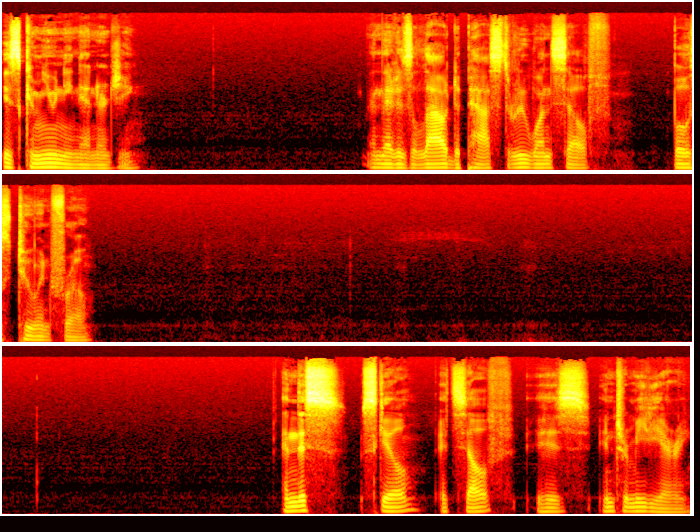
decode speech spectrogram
is communing energy, and that is allowed to pass through oneself, both to and fro. And this skill itself is intermediary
